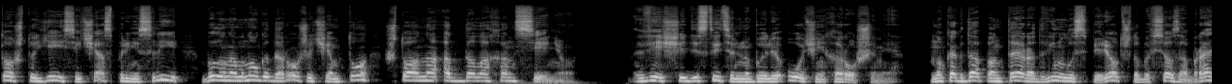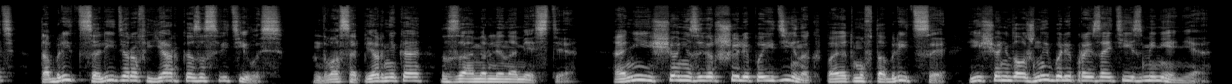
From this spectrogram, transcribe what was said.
то, что ей сейчас принесли, было намного дороже, чем то, что она отдала Хан Сеню. Вещи действительно были очень хорошими. Но когда пантера двинулась вперед, чтобы все забрать, таблица лидеров ярко засветилась. Два соперника замерли на месте. Они еще не завершили поединок, поэтому в таблице еще не должны были произойти изменения.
